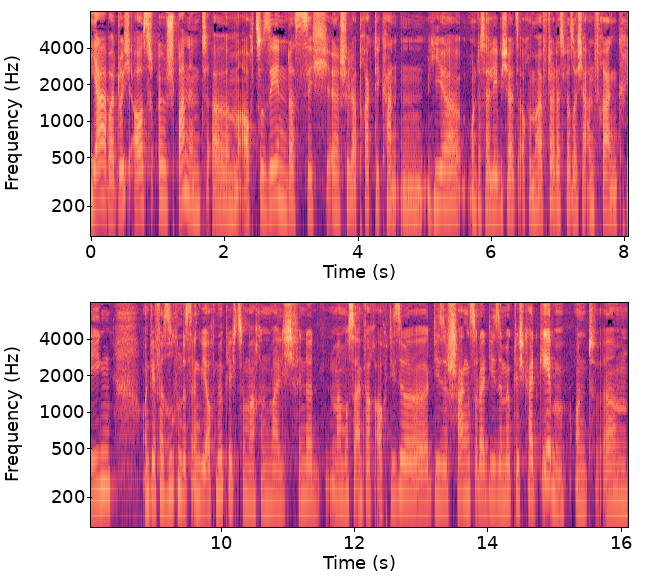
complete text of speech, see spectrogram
ja, aber durchaus äh, spannend, ähm, auch zu sehen, dass sich äh, Schülerpraktikanten hier, und das erlebe ich ja jetzt auch immer öfter, dass wir solche Anfragen kriegen und wir versuchen das irgendwie auch möglich zu machen, weil ich finde, man muss einfach auch diese, diese Chance oder diese Möglichkeit geben und ähm,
